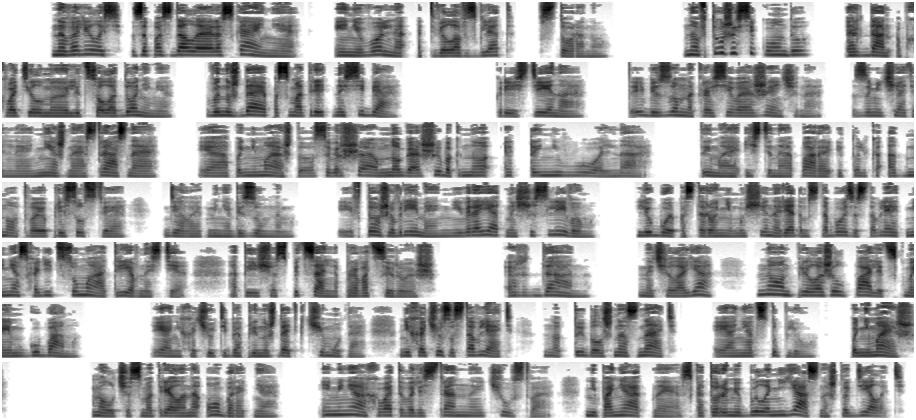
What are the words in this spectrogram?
Навалилось запоздалое раскаяние и невольно отвела взгляд в сторону. Но в ту же секунду Эрдан обхватил мое лицо ладонями, вынуждая посмотреть на себя. «Кристина, ты безумно красивая женщина, замечательная, нежная, страстная. Я понимаю, что совершаю много ошибок, но это невольно. Ты моя истинная пара, и только одно твое присутствие делает меня безумным. И в то же время невероятно счастливым. Любой посторонний мужчина рядом с тобой заставляет меня сходить с ума от ревности, а ты еще специально провоцируешь. «Эрдан», — начала я, но он приложил палец к моим губам. Я не хочу тебя принуждать к чему-то, не хочу заставлять, но ты должна знать, я не отступлю. Понимаешь? Молча смотрела на оборотня, и меня охватывали странные чувства, непонятные, с которыми было неясно, что делать.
